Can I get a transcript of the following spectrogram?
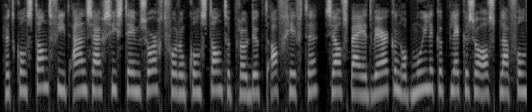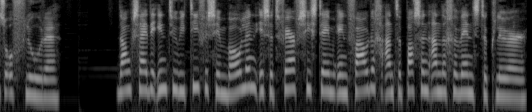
Het constant feed aanzuigsysteem zorgt voor een constante productafgifte, zelfs bij het werken op moeilijke plekken zoals plafonds of vloeren. Dankzij de intuïtieve symbolen is het verfsysteem eenvoudig aan te passen aan de gewenste kleur.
